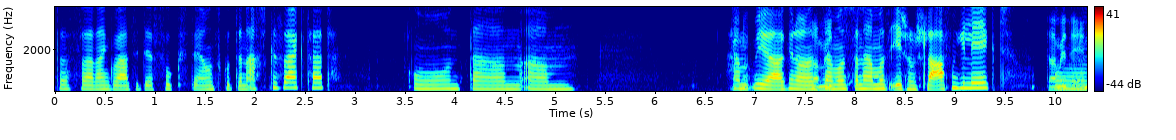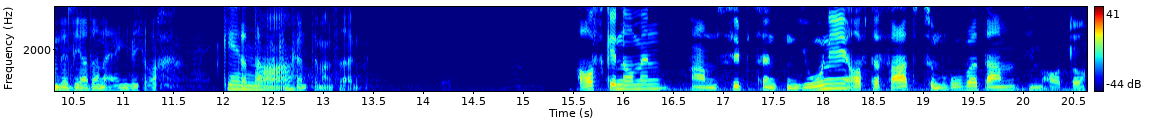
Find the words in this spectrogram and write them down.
Das war dann quasi der Fuchs, der uns gute Nacht gesagt hat. Und dann ähm, haben, ja genau, dann, Damit- haben wir uns, dann haben wir uns eh schon schlafen gelegt. Damit Und- endet ja dann eigentlich auch der Genau. Tag, könnte man sagen. Aufgenommen am 17. Juni auf der Fahrt zum Huberdamm im Auto.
